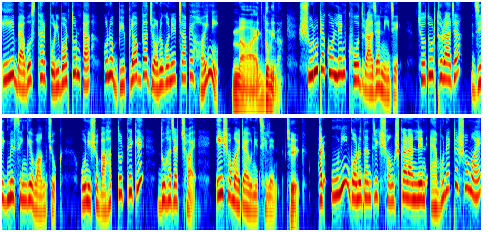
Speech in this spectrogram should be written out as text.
এ ব্যবস্থার পরিবর্তনটা কোনো বিপ্লব বা জনগণের চাপে হয়নি? না একদমই না। শুরুটা করলেন খোদ রাজা নিজে। চতুর্থ রাজা জিগমে সিংগে ওয়াংচুক। উনিশশো বাহাত্তর থেকে দু হাজার ছয়। এই সময়টায় উনি ছিলেন। ঠিক। আর উনি গণতান্ত্রিক সংস্কার আনলেন এমন একটা সময়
